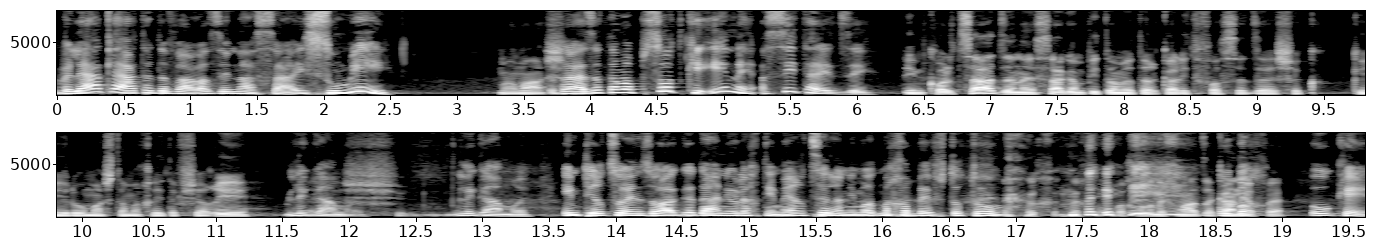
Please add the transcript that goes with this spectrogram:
ולאט לאט הדבר הזה נעשה יישומי. ממש. ואז אתה מבסוט, כי הנה, עשית את זה. עם כל צעד זה נעשה גם פתאום יותר קל לתפוס את זה, שכאילו מה שאתה מחליט אפשרי. לגמרי, ש... לגמרי. אם תרצו, אין זו אגדה, אני הולכת עם הרצל, אני מאוד מחבבת אותו. בחור נחמד, זקן יפה. הוא כן,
